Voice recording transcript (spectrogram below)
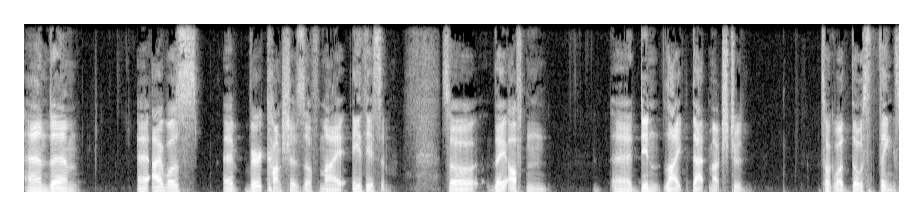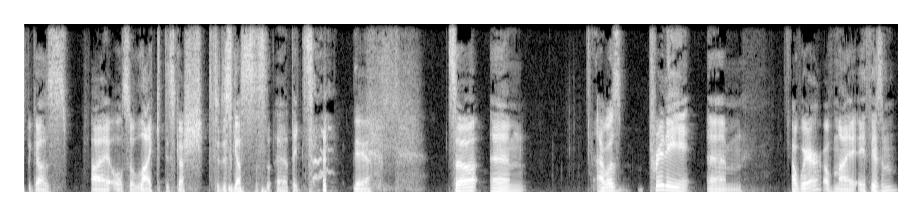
and um, uh, I was uh, very conscious of my atheism. So they often uh, didn't like that much to talk about those things because I also like discuss to discuss uh, things. Yeah, So um, I was pretty um, aware of my atheism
